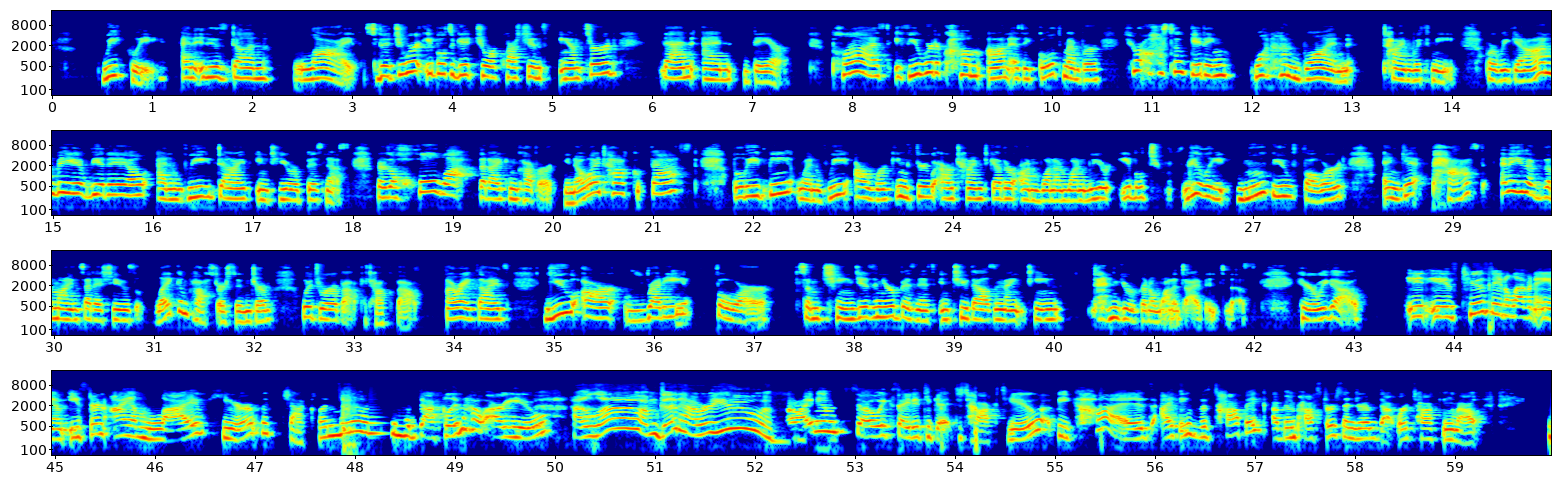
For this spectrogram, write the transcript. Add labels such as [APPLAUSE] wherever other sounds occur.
weekly and it is done live so that you are able to get your questions answered then and there. Plus, if you were to come on as a gold member, you're also getting one on one time with me where we get on via video and we dive into your business. There's a whole lot that I can cover. You know, I talk fast. Believe me, when we are working through our time together on one on one, we are able to really move you forward and get past any of the mindset issues like imposter syndrome, which we're about to talk about. All right, guys, you are ready for some changes in your business in 2019, [LAUGHS] then you're going to want to dive into this. Here we go. It is Tuesday at 11 a.m. Eastern. I am live here with Jaclyn Mellone. Jaclyn, how are you? Hello, I'm good. How are you? I am so excited to get to talk to you because I think the topic of imposter syndrome that we're talking about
